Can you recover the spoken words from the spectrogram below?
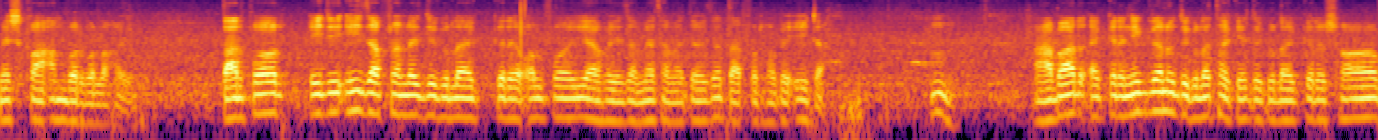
মেশকা আম্বর বলা হয়। তারপর এই যে, এই জাফরানরা যেগুলো একেবারে অল্প ইয়া হয়ে যায়, মেথা মেথা হয়ে যায়, তারপর হবে এইটা। হুম। আবার একেবারে নিগ্রানো যেগুলো থাকে, যেগুলো একেবারে সব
